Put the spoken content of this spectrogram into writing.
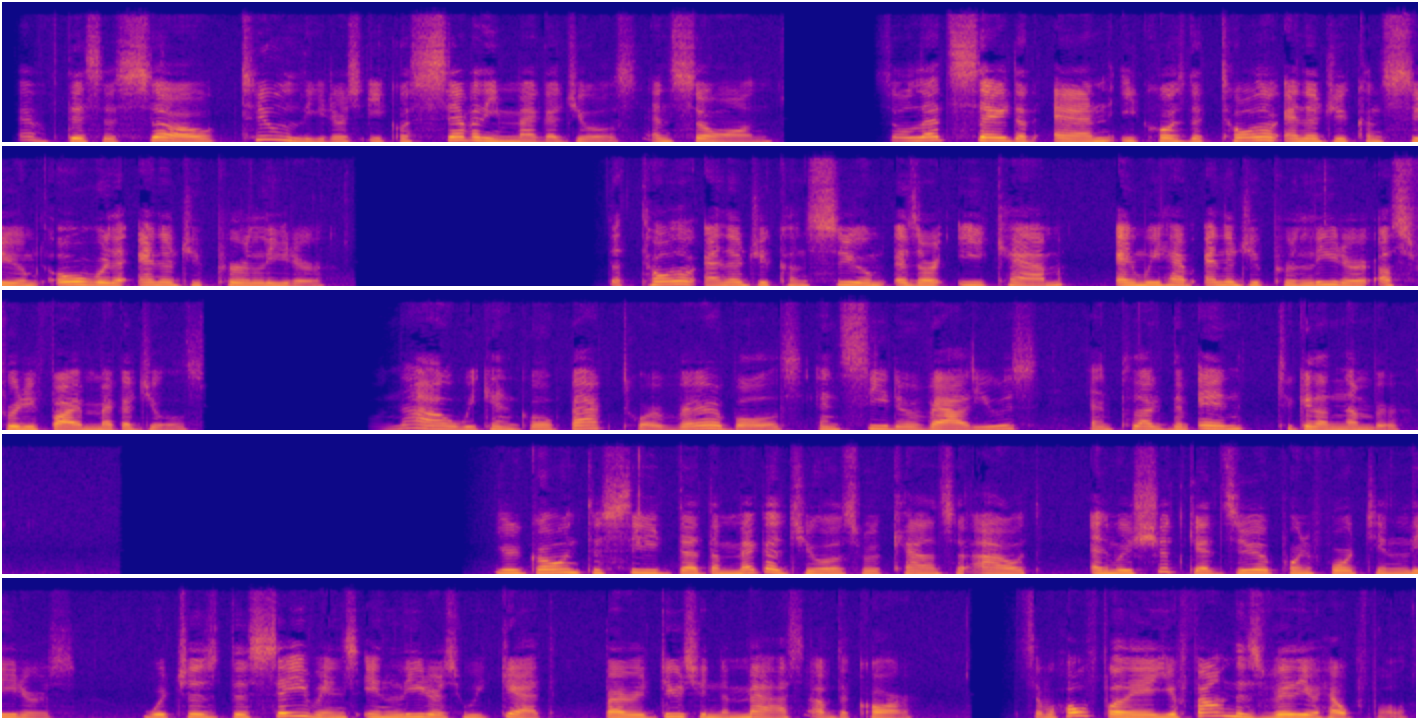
If this is so, 2 liters equals 70 megajoules, and so on. So let's say that N equals the total energy consumed over the energy per liter. The total energy consumed is our ECHEM, and we have energy per liter as 35 megajoules. Now we can go back to our variables and see their values and plug them in to get a number you're going to see that the megajoules will cancel out and we should get 0.14 liters, which is the savings in liters we get by reducing the mass of the car. So hopefully you found this video helpful.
